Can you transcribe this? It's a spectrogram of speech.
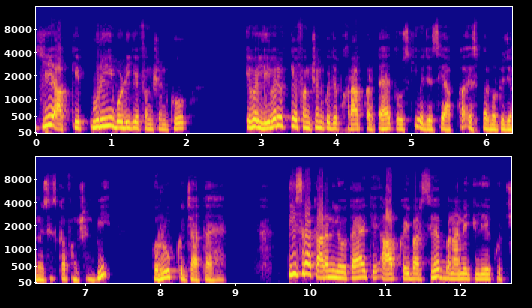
ये आपकी पूरे ही बॉडी के फ़ंक्शन को इवन लीवर के फ़ंक्शन को जब खराब करता है तो उसकी वजह से आपका स्पर्मेटोजेनेसिस का फ़ंक्शन भी रुक जाता है। तीसरा कारण ये होता है कि आप कई बार सेहत बनाने के लिए कुछ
